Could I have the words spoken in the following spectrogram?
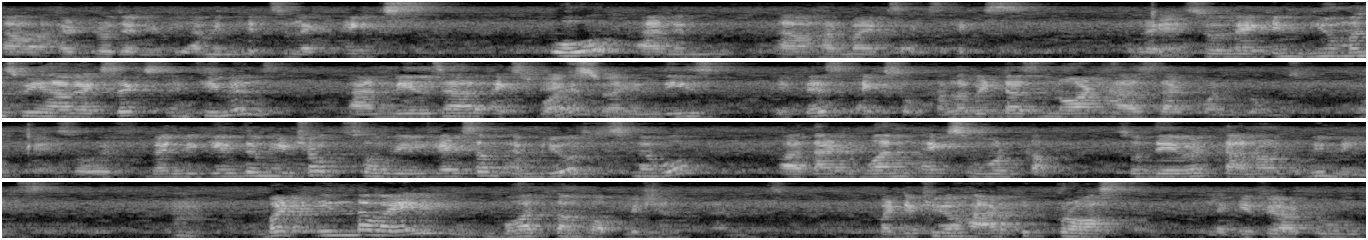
uh heterogeneity. I mean it's like X O and in uh, Herma it's XX. Right. Okay. So like in humans we have XX in females and males are XY. XY. And in these it is XO. Matlab it does not has that one chromosome. Okay. So if when we give them heat shock, so we'll get some embryos जिसमें वो uh, that one X won't come. So they will turn out to be males. Hmm. But in the wild, बहुत कम population होता है. But if you have to cross them, like if you have to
